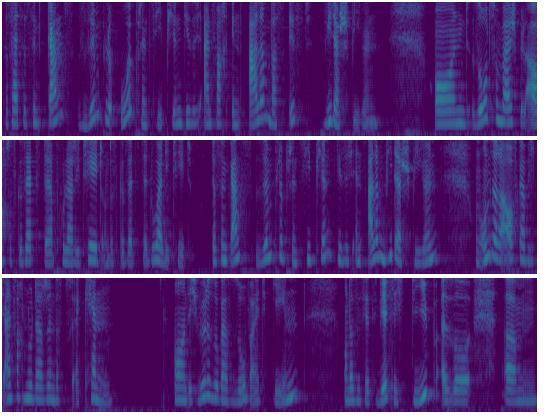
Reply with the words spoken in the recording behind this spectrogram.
Das heißt, es sind ganz simple Urprinzipien, die sich einfach in allem, was ist, widerspiegeln. Und so zum Beispiel auch das Gesetz der Polarität und das Gesetz der Dualität. Das sind ganz simple Prinzipien, die sich in allem widerspiegeln. Und unsere Aufgabe liegt einfach nur darin, das zu erkennen. Und ich würde sogar so weit gehen, und das ist jetzt wirklich deep, also ähm,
